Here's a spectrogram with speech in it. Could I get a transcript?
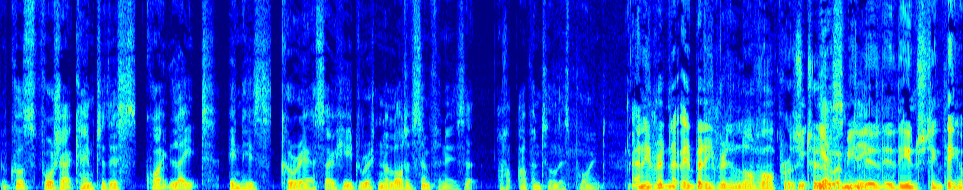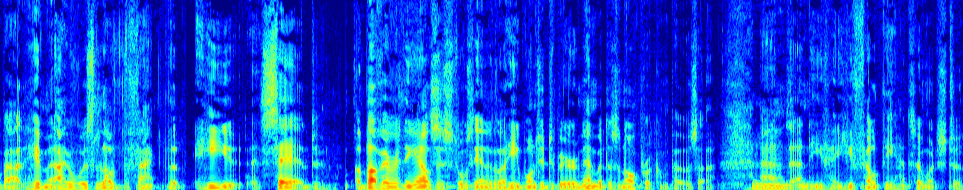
Of course, Dvorak came to this quite late in his career, so he'd written a lot of symphonies at, up until this point. And he'd written, but he'd written a lot of operas too. Yes, I mean, the, the, the interesting thing about him, I always loved the fact that he said above everything else, just towards the end of the he wanted to be remembered as an opera composer, and and he he felt he had so much to,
